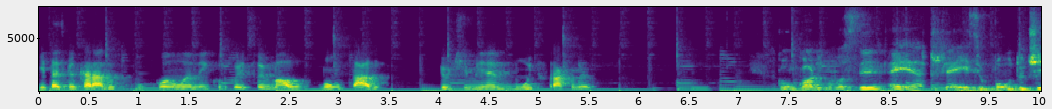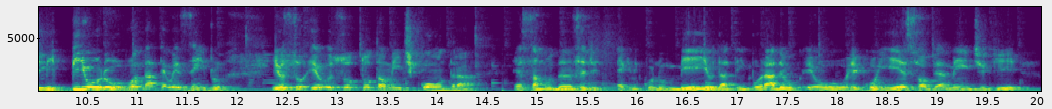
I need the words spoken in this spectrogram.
e está escancarado o quão o elenco do Corinthians foi mal montado, que o time é muito fraco mesmo. Concordo com você. É, é, acho que é esse o ponto. O time piorou. Vou dar até um exemplo. Eu sou, eu, sou totalmente contra essa mudança de técnico no meio da temporada. Eu, eu reconheço, obviamente, que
